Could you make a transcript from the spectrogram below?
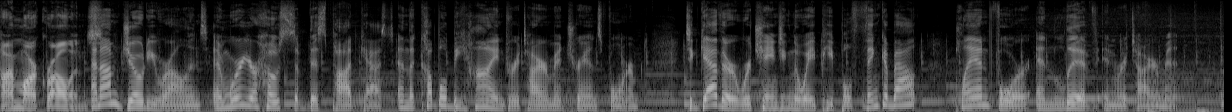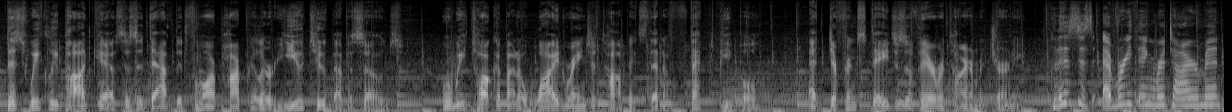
I'm Mark Rollins. And I'm Jody Rollins, and we're your hosts of this podcast and the couple behind Retirement Transformed. Together, we're changing the way people think about, plan for, and live in retirement. This weekly podcast is adapted from our popular YouTube episodes, where we talk about a wide range of topics that affect people at different stages of their retirement journey. This is everything retirement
